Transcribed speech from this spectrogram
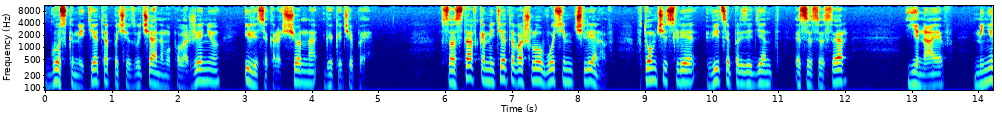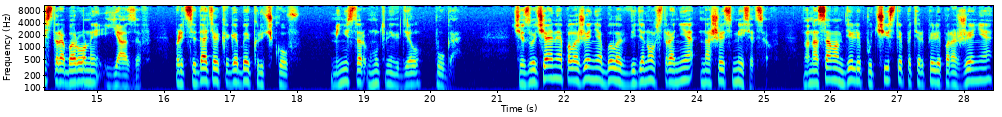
Госкомитета по чрезвычайному положению или сокращенно ГКЧП. В состав комитета вошло 8 членов, в том числе вице-президент СССР Янаев, министр обороны Язов, председатель КГБ Крючков, министр внутренних дел Пуга. Чрезвычайное положение было введено в стране на 6 месяцев – но на самом деле путчисты потерпели поражение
